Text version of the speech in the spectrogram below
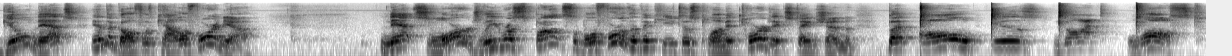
gill nets in the Gulf of California. Nets largely responsible for the vaquita's plummet towards extinction, but all is not lost.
